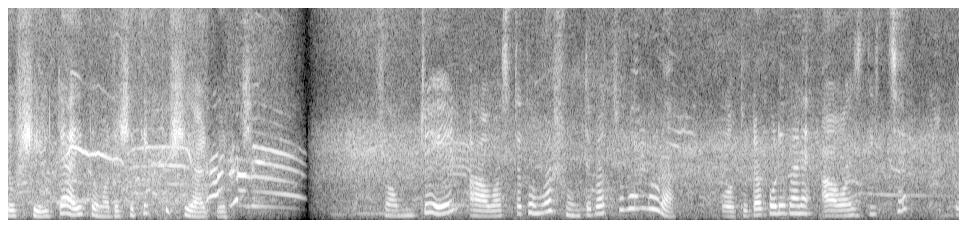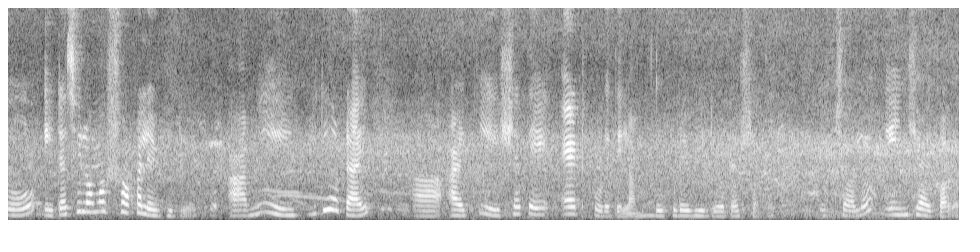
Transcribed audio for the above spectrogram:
তো সেইটাই তোমাদের সাথে একটু শেয়ার করছি। সমুদ্রের আওয়াজটা তোমরা শুনতে পাচ্ছ বন্ধুরা? কতটা পরিমাণে আওয়াজ দিচ্ছে? তো এটা ছিল আমার সকালের ভিডিও। তো আমি এই ভিডিওটাই আর কি এর সাথে অ্যাড করে দিলাম দুপুরের ভিডিওটার সাথে। তো চলো এনজয় করো।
